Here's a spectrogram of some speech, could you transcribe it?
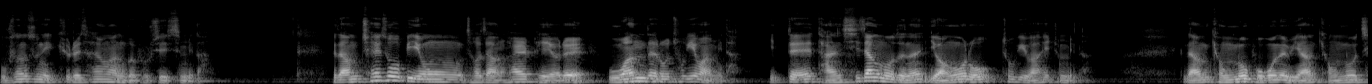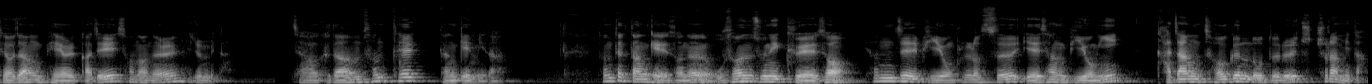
우선순위 큐를 사용하는 걸 볼 수 있습니다. 그 다음 최소 비용 저장할 배열을 무한대로 초기화합니다. 이때 단 시작 노드는 0으로 초기화해 줍니다. 그 다음 경로 복원을 위한 경로 저장 배열까지 선언을 해줍니다. 자, 그 다음 선택 단계입니다. 선택 단계에서는 우선순위 큐에서 현재 비용 플러스 예상 비용이 가장 적은 노드를 추출합니다.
